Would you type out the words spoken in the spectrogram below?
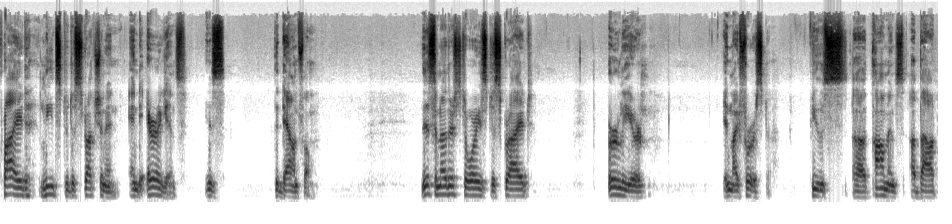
Pride leads to destruction and, and arrogance is the downfall. This and other stories described earlier in my first few uh, comments about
